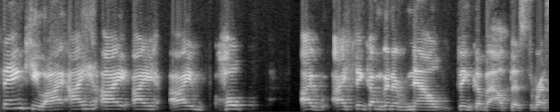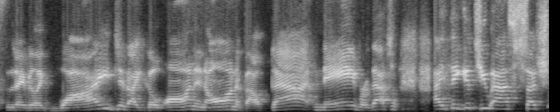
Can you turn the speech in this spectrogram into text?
thank you. I, I, I, I, I hope I, I think I'm going to now think about this the rest of the day. Be like, why did I go on and on about that name or that's? I think it's you ask such.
